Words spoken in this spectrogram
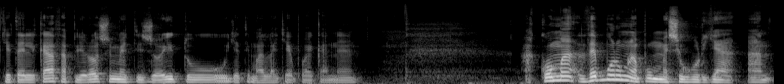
και τελικά θα πληρώσει με τη ζωή του για τη μαλακία που έκανε. Ακόμα δεν μπορούμε να πούμε με σιγουριά αν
